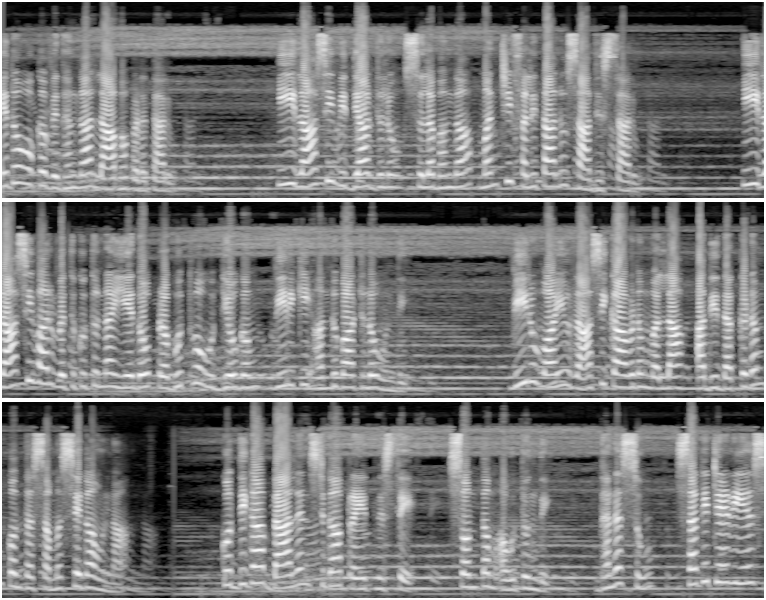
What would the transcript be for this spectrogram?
ఏదో ఒక విధంగా లాభపడతారు. ఈ రాశి విద్యార్థులు సులభంగా మంచి ఫలితాలు సాధిస్తారు. ఈ రాశి వారు వెతుకుతున్న ఏదో ప్రభుత్వ ఉద్యోగం వీరికి అందుబాటులో ఉంది. వీరు వాయు రాశి కావడం వల్ల అది దక్కడం కొంత సమస్యగా ఉన్నా. కొద్దిగా బ్యాలెన్స్డ్గా ప్రయత్నిస్తే సొంతం అవుతుంది. ధనస్సు సగిటేరియస్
